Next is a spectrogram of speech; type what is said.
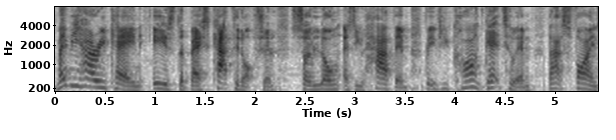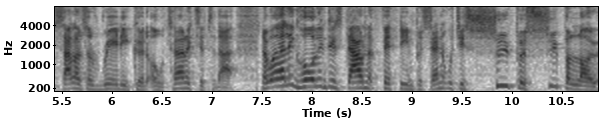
maybe Harry Kane is the best captain option so long as you have him. But if you can't get to him, that's fine. Salah's a really good alternative to that. Now, Erling Haaland is down at 15%, which is super, super low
